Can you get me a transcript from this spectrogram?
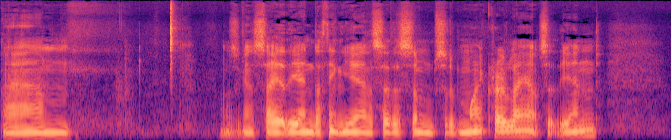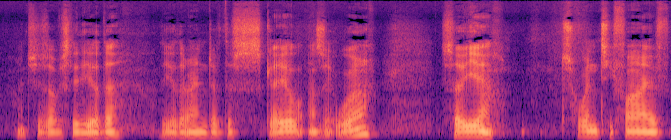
Um, I was going to say at the end, I think yeah. So there's some sort of micro layouts at the end, which is obviously the other the other end of the scale, as it were. So yeah, 25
